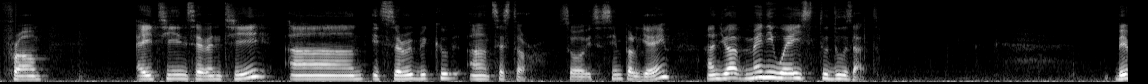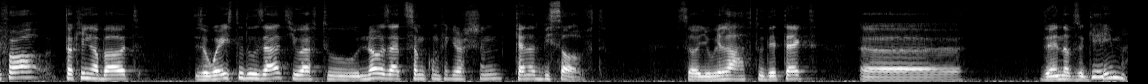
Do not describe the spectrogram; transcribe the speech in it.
from 1870, and it's a Rubik's Cube ancestor. So it's a simple game, and you have many ways to do that. Before talking about the ways to do that, you have to know that some configuration cannot be solved. So you will have to detect uh, the end of the game,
